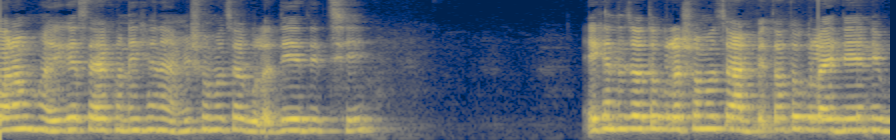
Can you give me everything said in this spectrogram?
গরম হয়ে গেছে, এখন এখানে আমি সমুচাগুলো দিয়ে দিচ্ছি। এখানে যতগুলো সমুচা আটবে ততগুলাই দিয়ে নিব।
